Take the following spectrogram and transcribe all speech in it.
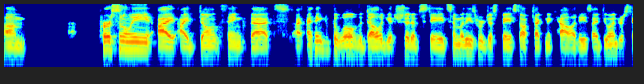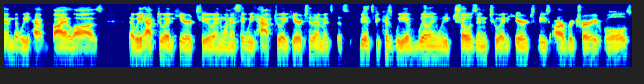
um, personally I, I don't think that I, I, think that the will of the delegates should have stayed some of these were just based off technicalities i do understand that we have bylaws that we have to adhere to and when i say we have to adhere to them it's, it's because we have willingly chosen to adhere to these arbitrary rules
